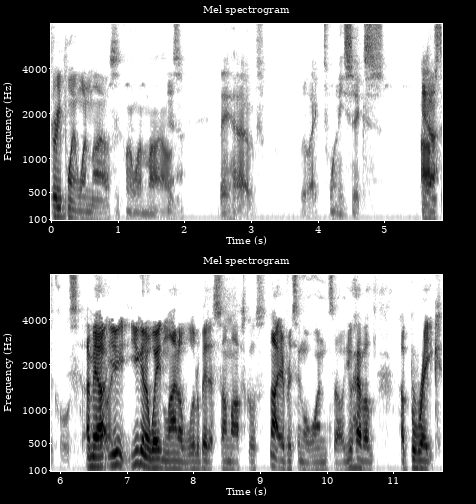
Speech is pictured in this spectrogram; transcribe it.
three point one miles. three point one miles. Yeah. They have like twenty six Yeah. obstacles. I mean, Like, you you're gonna wait in line a little bit at some obstacles, not every single one. So you'll have a, a break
